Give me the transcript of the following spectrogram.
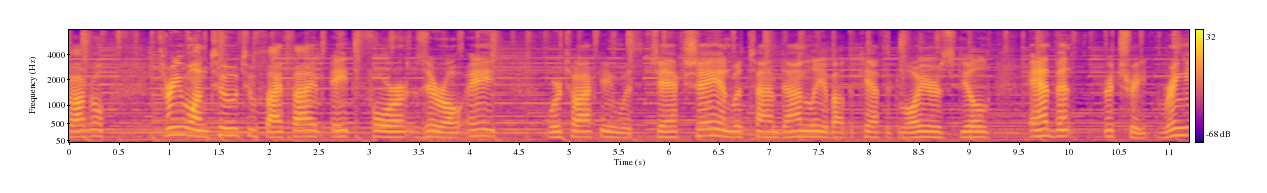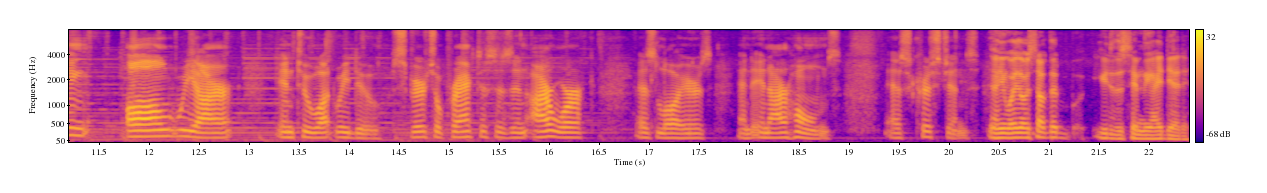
Chicago. 312 255 8408. We're talking with Jack Shea and with Tom Donnelly about the Catholic Lawyers Guild Advent Retreat, bringing all we are into what we do spiritual practices in our work as lawyers and in our homes as Christians. Anyway, there was something you did the same thing I did.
